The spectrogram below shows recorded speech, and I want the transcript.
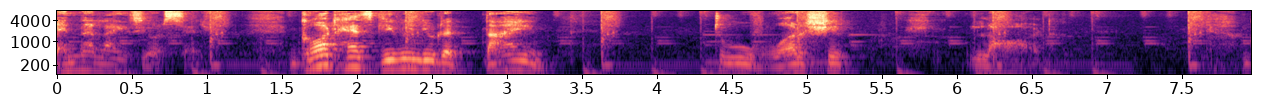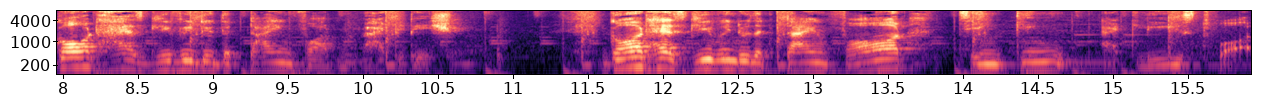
analyze yourself. God has given you the time to worship Lord. God has given you the time for meditation. God has given you the time for thinking at least for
